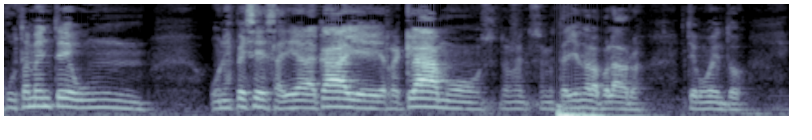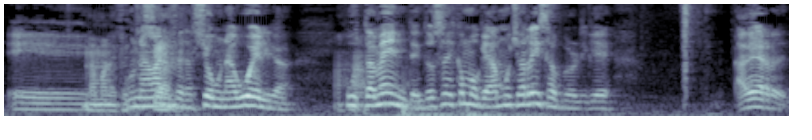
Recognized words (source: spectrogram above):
justamente un, una especie de salida a la calle, reclamos, no me- se me está yendo la palabra en este momento. Eh, Una manifestación. Una manifestación, una huelga. Ajá. Justamente, entonces es como que da mucha risa porque a ver,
